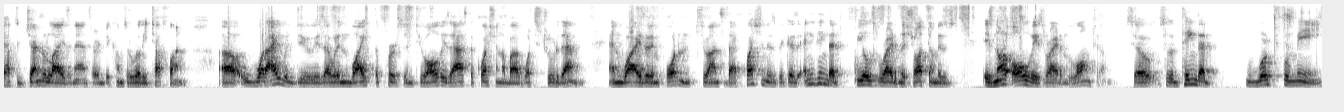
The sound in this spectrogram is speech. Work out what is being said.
have to generalize an answer, it becomes a really tough one. Uh, what I would do is I would invite the person to always ask the question about what's true to them. And why is it important to answer that question is because anything that feels right in the short term is is not always right in the long term. So, so the thing that worked for me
